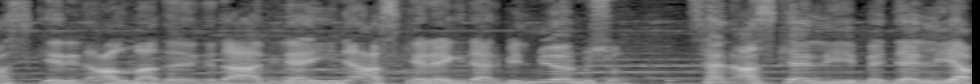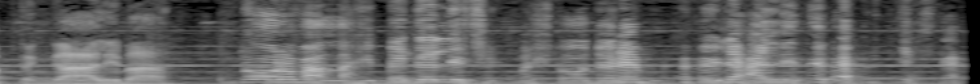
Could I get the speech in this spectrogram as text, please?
Askerin almadığı gıda bile yine askere gider bilmiyor musun? Sen askerliği bedelli yaptın galiba. Doğru vallahi bedelli çıkmıştı o dönem. Öyle hallediverdik işte.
